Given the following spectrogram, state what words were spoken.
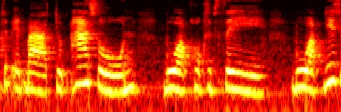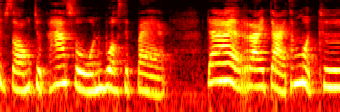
31 บาทจุด50 บวก 64 บวก 22.50 บวก 18 ได้รายจ่ายทั้งหมดคือ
